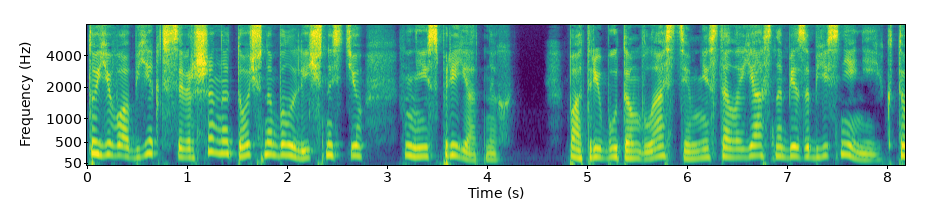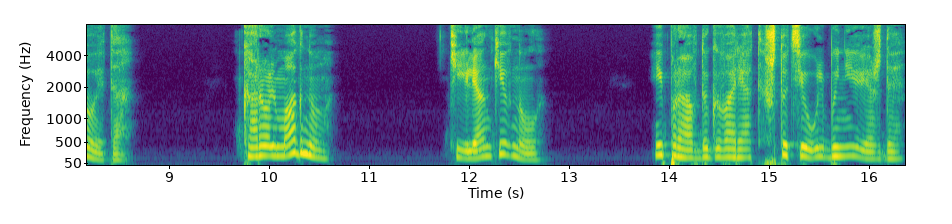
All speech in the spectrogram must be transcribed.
то его объект совершенно точно был личностью не из приятных. По атрибутам власти мне стало ясно без объяснений, кто это. «Король Магнум?» Киллиан кивнул. «И правду говорят, что те ульбы невежды.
